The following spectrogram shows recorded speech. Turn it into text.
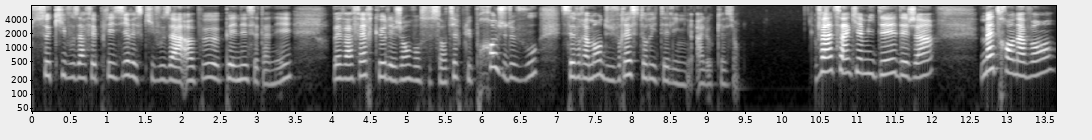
ce qui vous a fait plaisir et ce qui vous a un peu peiné cette année ben, va faire que les gens vont se sentir plus proches de vous. C'est vraiment du vrai storytelling à l'occasion. 25e idée déjà, mettre en avant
